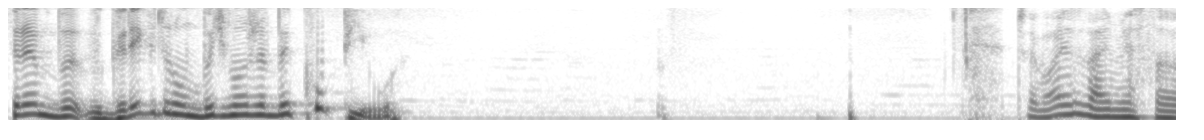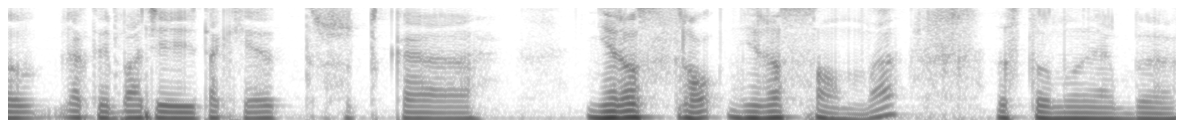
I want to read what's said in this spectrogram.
by, gry, którą być może by kupił. Czy moim zdaniem jest to jak najbardziej takie troszeczkę nierozsądne ze strony jakby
